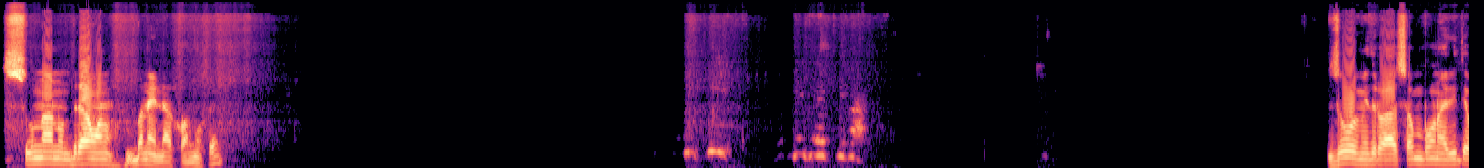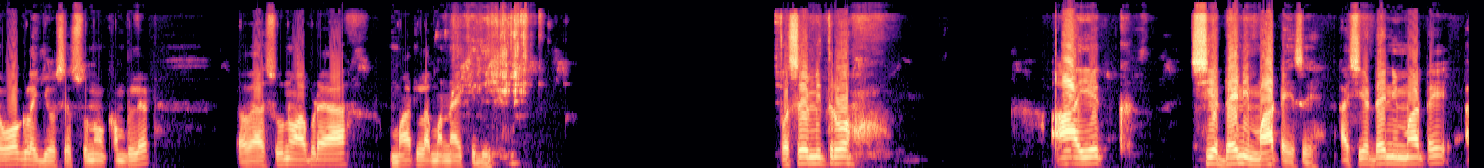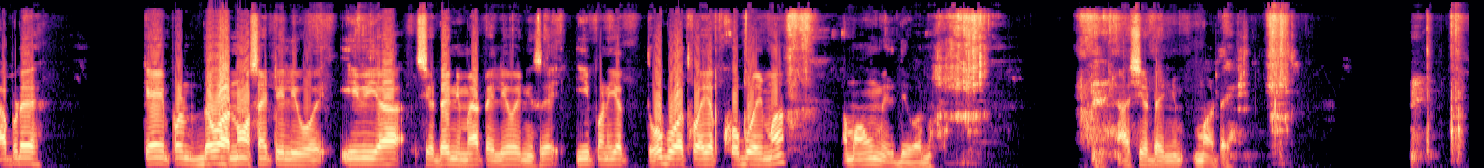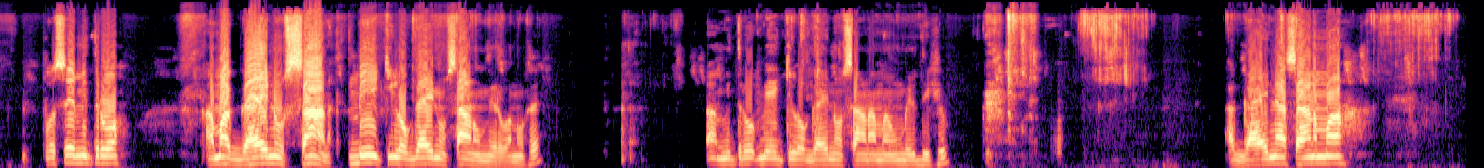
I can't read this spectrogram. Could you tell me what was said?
સોનાનું દ્રાવણ બનાવી નાખવાનું છે. જો મિત્રો, આ સંપૂર્ણ રીતે ઓગળી ગયો છે સૂનો કમ્પ્લેટ હવે આ સૂનો આપણે આ માટલામાં નાખી દઈશું. પછી મિત્રો, આ એક શેઢાઈની માટે છે. આ શેઢાઈની માટે આપણે ક્યાંય પણ દવા ન સાંટેલી હોય એવી આ શેઢાઈની માટે લેવાની છે. એ પણ એક ધોબો અથવા એક ખોબો એમાં આમાં ઉમેરી દેવાનો. આ શેઢાઈની માટે. પછી મિત્રો, આમાં ગાયનું સાણ, બે કિલો ગાયનું સાણ ઉમેરવાનું છે. આ મિત્રો, બે કિલો ગાયનું સાણ આમાં ઉમેરી દઈશું. આ ગાયના સાણમાં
